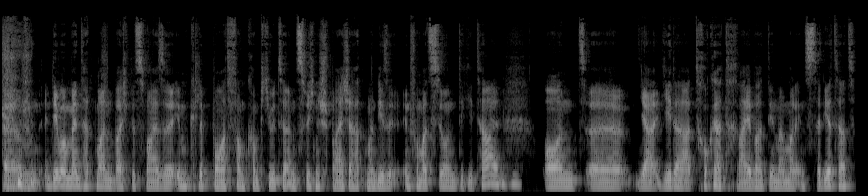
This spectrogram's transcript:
Ähm, in dem Moment hat man beispielsweise im Clipboard vom Computer, im Zwischenspeicher, hat man diese Informationen digital mhm. Und äh, ja, jeder Druckertreiber, den man mal installiert hat,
